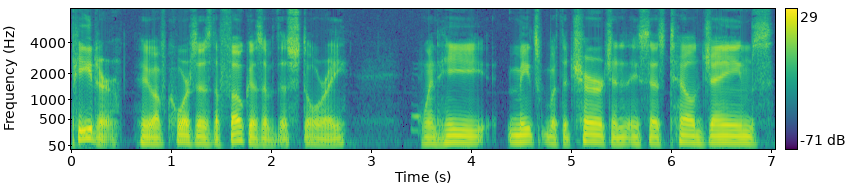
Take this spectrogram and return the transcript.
Peter, who of course is the focus of this story, when he meets with the church and he says, Tell James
